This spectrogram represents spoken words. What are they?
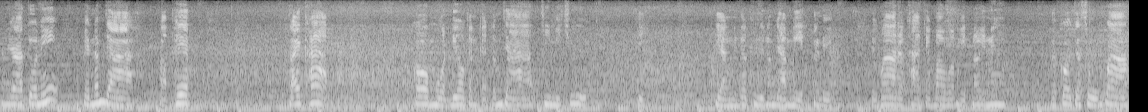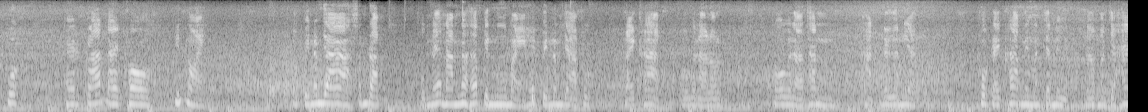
น้ำยาตัวนี้เป็นน้ำยาประเภทไร้คราบก็หมวดเดียวกันกับน้ำยาที่มีชื่ออีกอย่างหนึงก็คือน้ำยาเม็ดนั่นเองแต่ว่าราคาจะเบากว่าเม็ดน่อยนึงแล้วก็จะสูงกว่าพวกแฮร์กลาสไดโครนิดหน่อย ก็เป็นน้ำยาสำหรับ ผมแนะนำนะถ้าเป็นมือใหม่ให้เป็นน้ำยาพวกไร้คราบเพราะเวลาเราเพราะเวลาท่านหัดเดินเนี่ยพวกไร้คราบนี่มันจะหนืดแล้วมันจะให้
